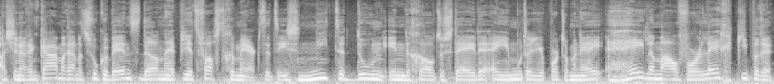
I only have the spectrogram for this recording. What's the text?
Als je naar een kamer aan het zoeken bent, dan heb je het vastgemerkt. Het is niet te doen in de grote steden en je moet er je portemonnee helemaal voor leegkieperen.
